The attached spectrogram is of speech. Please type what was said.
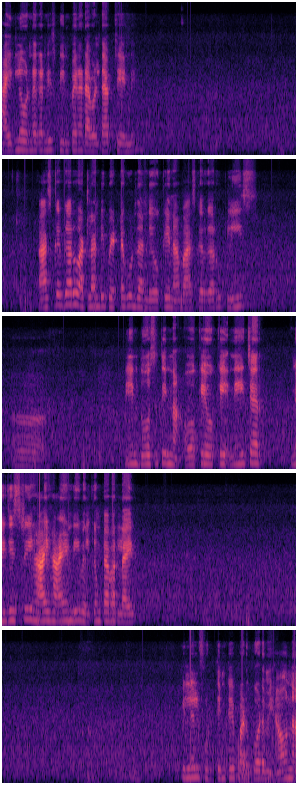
హైట్లో ఉండకండి. స్క్రీన్ పైన డబుల్ ట్యాప్ చేయండి. భాస్కర్ గారు అట్లాంటివి పెట్టకూడదండి. ఓకేనా? భాస్కర్ గారు ప్లీజ్ నేను దోశ తిన్నా. Okay okay. నేచర్ మెజిస్ట్రీ హాయ్ హాయ్ అండి. వెల్కమ్ టు అవర్ లైవ్ పిల్లలు ఫుడ్ తింటే పడుకోవడమే. అవునా?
